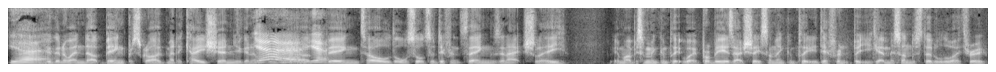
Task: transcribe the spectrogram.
Yeah. you're going to end up being prescribed medication. You're going to Yeah, end up yeah. being told all sorts of different things, and actually, it might be something completely. Well, it probably is actually something completely different, but you get misunderstood all the way through.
